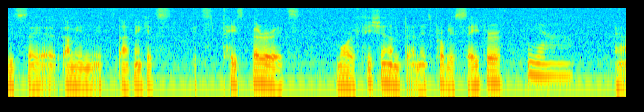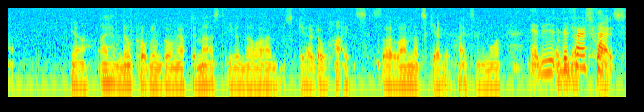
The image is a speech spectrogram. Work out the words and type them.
We say, uh, I mean, it, I think it's it's tastes better. It's more efficient and it's probably safer. Yeah. Yeah, yeah. I have no problem going up the mast, even though I'm scared of heights. So I'm not scared of heights anymore. Yeah, the, the first time, twice.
